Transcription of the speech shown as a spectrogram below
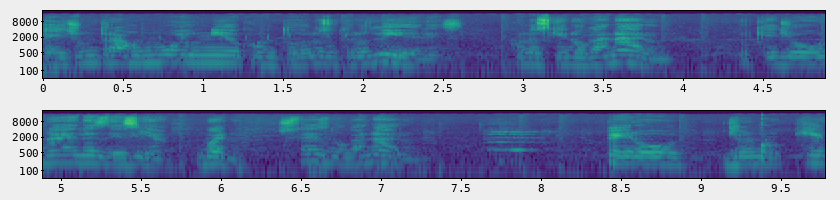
he hecho un trabajo muy unido con todos los otros líderes, con los que no ganaron. Porque yo una vez les decía, bueno, ustedes no ganaron, pero yo no, ¿qué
